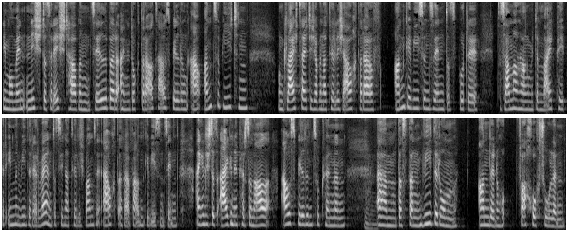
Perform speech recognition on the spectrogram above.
im Moment nicht das Recht haben, selber eine Doktoratsausbildung anzubieten und gleichzeitig aber natürlich auch darauf angewiesen sind, das wurde im Zusammenhang mit dem White Paper immer wieder erwähnt, dass sie natürlich auch darauf angewiesen sind, eigentlich das eigene Personal ausbilden zu können, mhm. ähm, das dann wiederum an den Fachhochschulen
